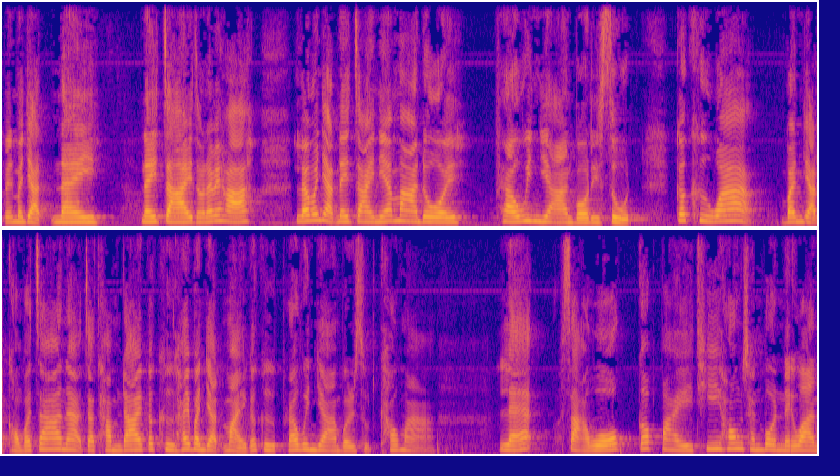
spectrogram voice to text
เป็นบัญญัติในในใจจำได้ไหมคะ แล้วบัญญัติในใจนี้มาโดยพระวิญญาณบริสุทธิ์ ก็คือว่าบัญญัติของพระเจ้าน่ะจะทำได้ก็คือให้บัญญัติใหม่ก็คือพระวิญญาณบริสุทธิ์เข้ามา และสาวกก็ไปที่ห้องชั้นบนในวัน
